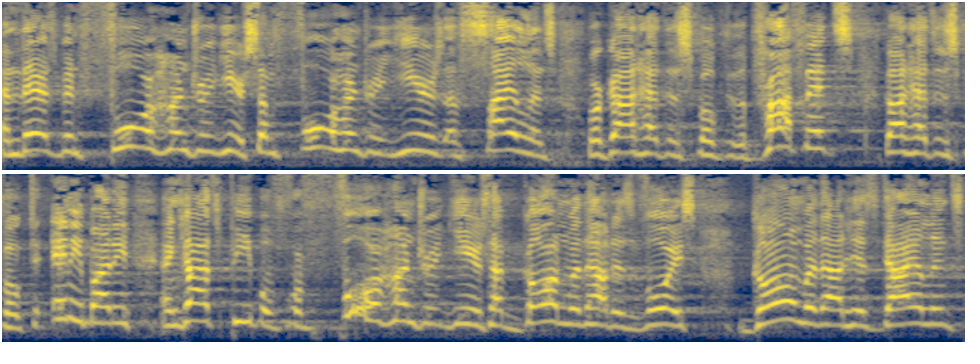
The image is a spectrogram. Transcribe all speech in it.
And there's been 400 years, some 400 years of silence where God hasn't spoke to the prophets, God hasn't spoke to anybody, and God's people for 400 years have gone without his voice, gone without his guidance,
